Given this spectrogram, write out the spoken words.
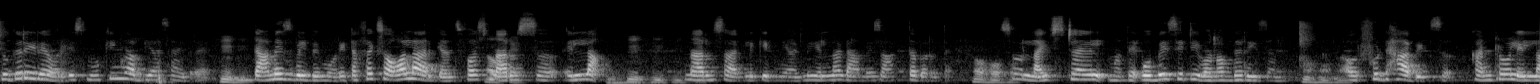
sugar ಇರೋರಿಗೆ ಸ್ಮೋಕಿಂಗ್ ಅಭ್ಯಾಸ ಇದ್ರೆ. Damage will be more it affects all organs first nerves ಎಲ್ಲ. ನರ್ವ್ಸ್ ಆಗಲಿ ಕಿಡ್ನಿ ಆಗ್ಲಿ ಎಲ್ಲ ಡ್ಯಾಮೇಜ್ ಆಗ್ತಾ ಬರುತ್ತೆ. ಸೊ ಲೈಫ್ ಸ್ಟೈಲ್ ಮತ್ತೆ obesity one of the reason ಅವ್ರ ಫುಡ್ ಹ್ಯಾಬಿಟ್ಸ್ ಕಂಟ್ರೋಲ್ ಇಲ್ಲ.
